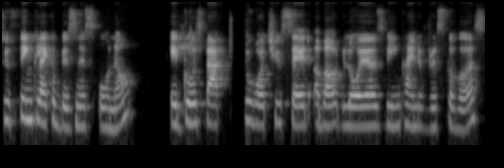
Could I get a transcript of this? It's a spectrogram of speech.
to think like a business owner. It goes back to what you said about lawyers being kind of risk averse.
